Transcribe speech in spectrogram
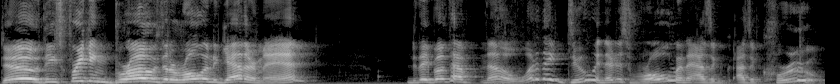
Dude, these freaking bros that are rolling together, man. Do they both have... No, what are they doing? They're just rolling as a, as a crew.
